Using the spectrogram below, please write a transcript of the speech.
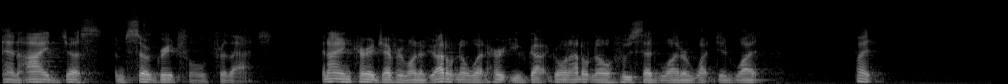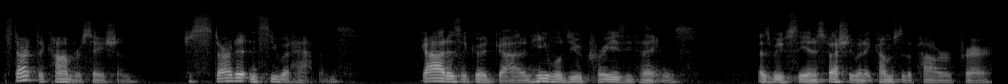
And I just am so grateful for that. And I encourage every one of you. I don't know what hurt you've got going. I don't know who said what or what did what. But start the conversation. Just start it and see what happens. God is a good God, and He will do crazy things, as we've seen, especially when it comes to the power of prayer.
